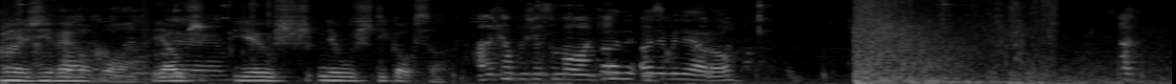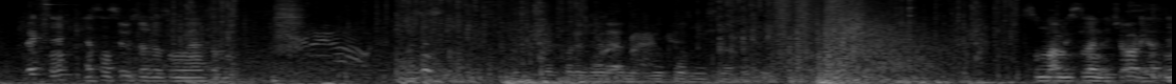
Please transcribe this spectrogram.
Pre živého boha. Ja už, je už, mne už ty kokso. Ale chápeš, že som mal lagi? ani, ani mi neural. Pekne, ja som si myslel, že som na to. Akože, že riadne glúposť mi sa na to tým. Som namyslený, čo riadne.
